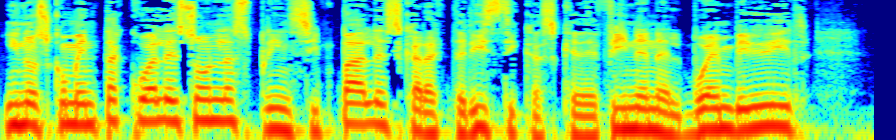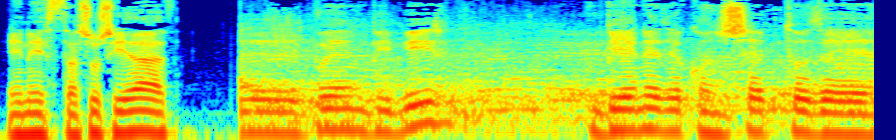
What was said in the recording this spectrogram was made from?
y nos comenta cuáles son las principales características que definen el buen vivir en esta sociedad. El buen vivir viene del concepto de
